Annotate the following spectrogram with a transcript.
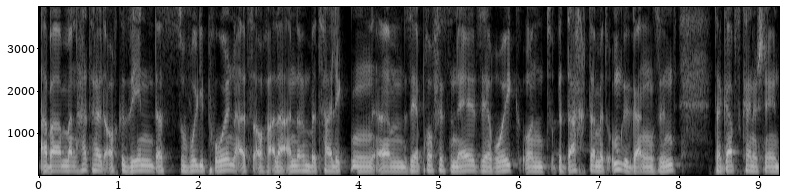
Aber man hat halt auch gesehen, dass sowohl die Polen als auch alle anderen Beteiligten ähm, sehr professionell, sehr ruhig und bedacht damit umgegangen sind. Da gab es keine schnellen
